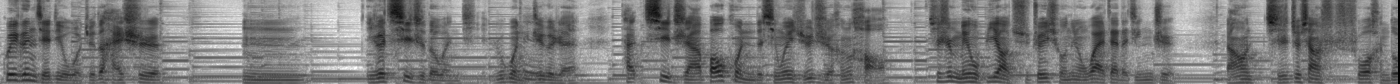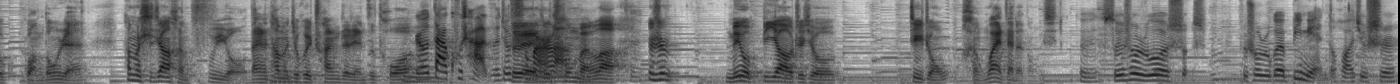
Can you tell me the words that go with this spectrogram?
归根结底，我觉得还是，嗯，一个气质的问题。如果你这个人。他气质啊，包括你的行为举止很好，其实没有必要去追求那种外在的精致。然后其实就像说很多广东人，他们实际上很富有，但是他们就会穿着人字拖，然后大裤衩子就出门了，就出门了，就是没有必要追求这种很外在的东西。对，所以说如果说，比如说如果要避免的话，就是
